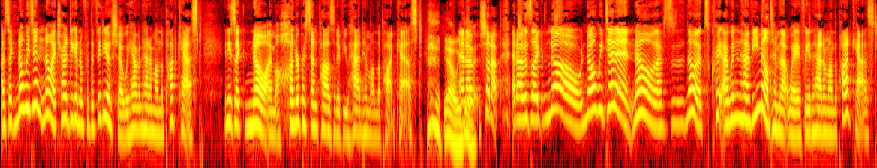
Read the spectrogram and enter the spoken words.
I was like, no, we didn't. No, I tried to get him for the video show. We haven't had him on the podcast. And he's like, no, I'm 100% positive you had him on the podcast. yeah, we and did. I, shut up. And I was like, no, no, we didn't. No, that's, no, that's crazy. I wouldn't have emailed him that way if we had had him on the podcast.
